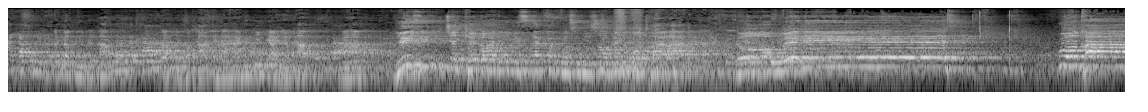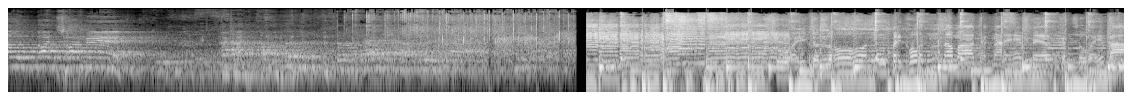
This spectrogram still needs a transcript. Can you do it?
อันดับหนึ่งอันดับหนึ่งนะครับเราเป็นประกาศเลยนะให้มันยิ่งใหญ่นะครับนะฮะ27 January is Black Football Season Baseball Thailand the winning จนล้นไปค้นเอามาจากไหนแม่กันสวยบา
